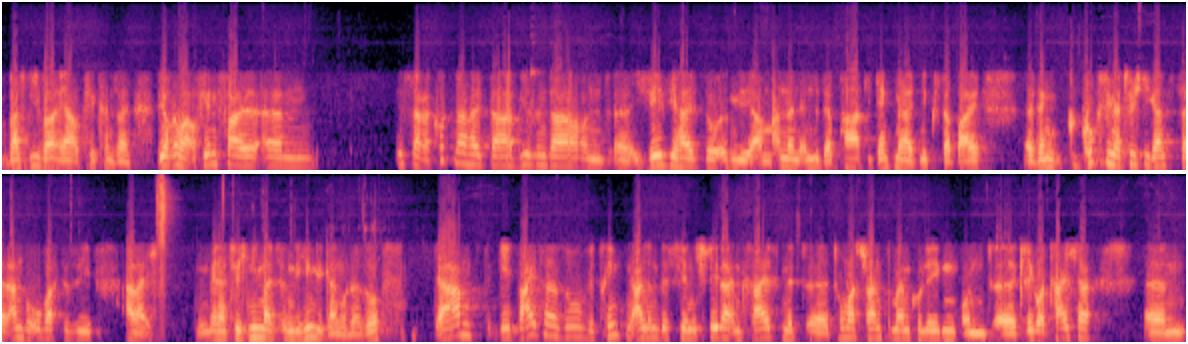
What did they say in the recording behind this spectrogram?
was Viva? Ja, okay, kann sein. Wie auch immer, auf jeden Fall ähm, ist Sarah Kuttner halt da, wir sind da und äh, ich sehe sie halt so irgendwie am anderen Ende der Party, denke mir halt nichts dabei. Äh, dann gu- guck sie natürlich die ganze Zeit an, beobachte sie, aber ich wäre natürlich niemals irgendwie hingegangen oder so. Der Abend geht weiter so, wir trinken alle ein bisschen. Ich stehe da im Kreis mit äh, Thomas Schanze, meinem Kollegen, und äh, Gregor Teicher. Ähm,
